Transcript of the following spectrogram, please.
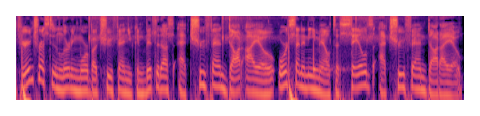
If you're interested in learning more about TrueFan, you can visit us at truefan.io or send an email to sales at truefan.io.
